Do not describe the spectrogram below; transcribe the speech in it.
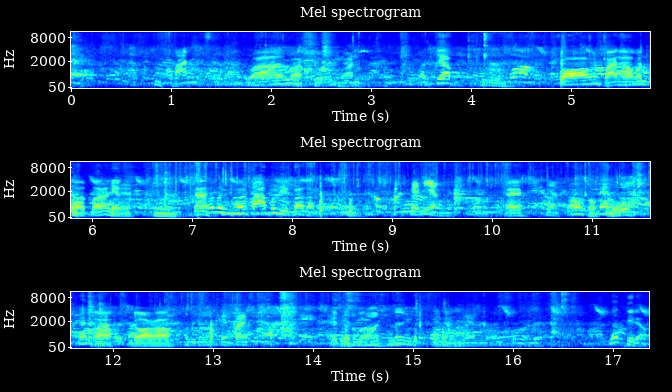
ห วานเขาก็เติบโตอย่างนี้อืมนะมันหน่วยฟ้าผู้ดีก็กันเป็นอย่างเอ้ยอย่างตบหูดอดอเราคนน้อยเปลี่ยนไปเป็นตัวร้อยเรื่องเป็นอย่างเรียนเลือดทีเดียว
